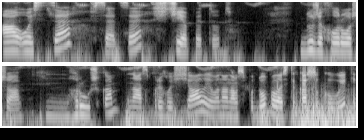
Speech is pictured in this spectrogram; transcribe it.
А ось це все це щепи тут. Дуже хороша грушка. Нас пригощали, і вона нам сподобалась, така соковита,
